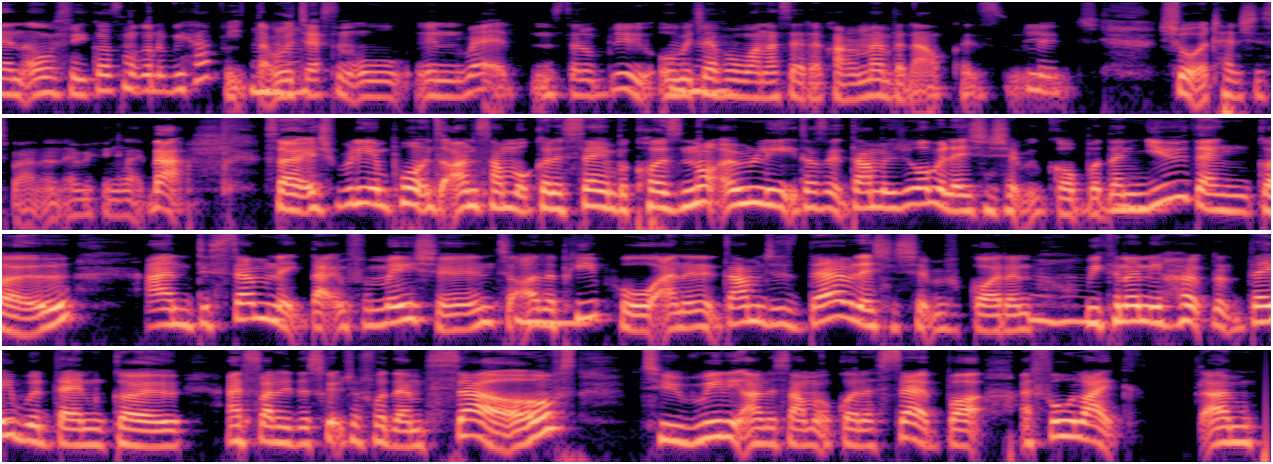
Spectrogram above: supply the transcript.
then obviously God's not going to be happy that we're mm-hmm. dressing all in red instead of blue or mm-hmm. whichever one I said. I can't remember now because short attention span and everything like that. So it's really important to understand what God is saying because not only does it damage your relationship with God, but then you then go and disseminate that information to other mm-hmm. people and then it damages their relationship with God. And we can only hope that they would then go and study the scripture for themselves to really understand what God has said. But I feel like, um,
